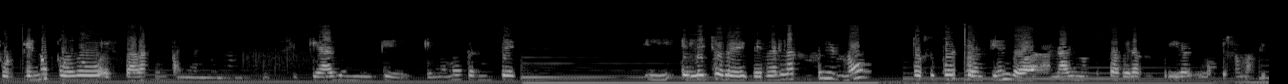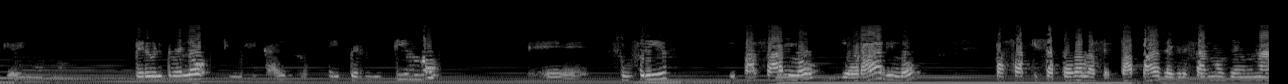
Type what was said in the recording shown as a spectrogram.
¿por qué no puedo estar acompañando? que hay en que, que no me permite y el hecho de, verla sufrir, ¿no? Por supuesto entiendo, a, nadie nos gusta ver a sufrir a las personas que queremos, ¿no? pero el duelo significa eso, el permitirnos eh, sufrir y pasarlo, llorarlo, pasar quizá todas las etapas, regresarnos de una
